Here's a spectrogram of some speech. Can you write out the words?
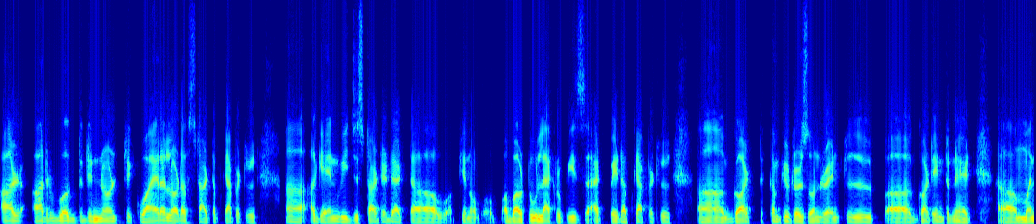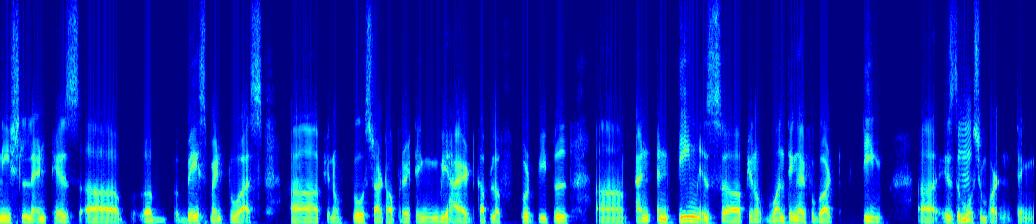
our our work did not require a lot of startup capital. Uh, again we just started at uh, you know about 2 lakh rupees at paid up capital. Uh, got computers on rental uh, got internet. Uh, manish lent his basement to us uh, you know to start operating. We hired a couple of good people. Uh, and and team is uh, you know one thing i forgot team is the mm-hmm. most important thing.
